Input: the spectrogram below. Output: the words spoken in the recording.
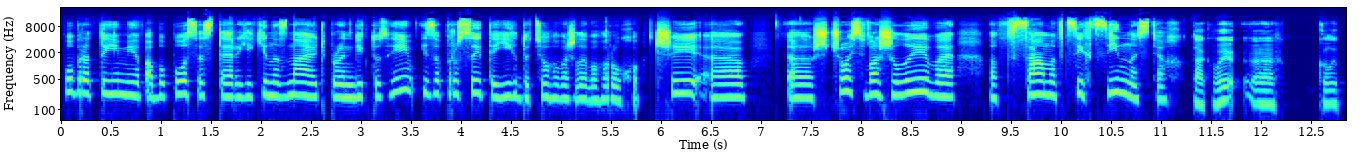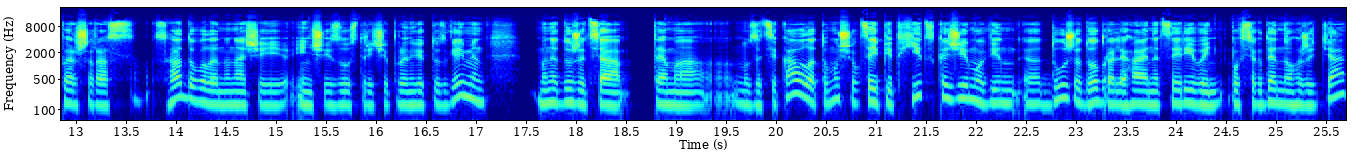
побратимів або посестер, які не знають про Invictus Game, і запросити їх до цього важливого руху. Чи е, е, щось важливе е, в- саме в цих цінностях? Так, ви е, коли перший раз згадували на нашій іншій зустрічі про Invictus Gaming, мене дуже ця тема ну, зацікавила, тому що цей підхід, скажімо, він е, дуже добре лягає на цей рівень повсякденного життя,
